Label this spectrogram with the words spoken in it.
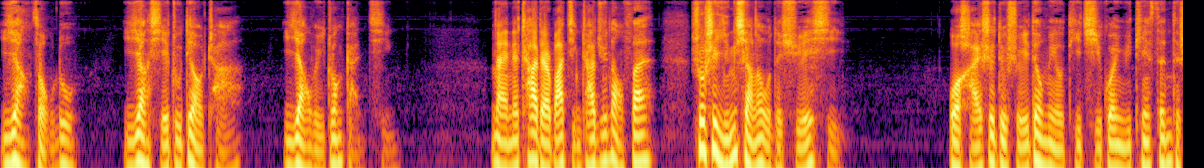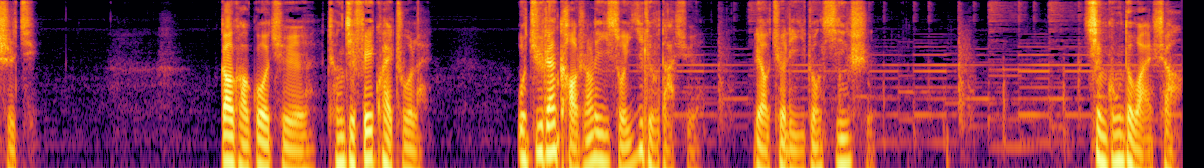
一样走路，一样协助调查，一样伪装感情。奶奶差点把警察局闹翻。说是影响了我的学习，我还是对谁都没有提起关于天森的事情。高考过去，成绩飞快出来，我居然考上了一所一流大学，了却了一桩心事。庆功的晚上，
